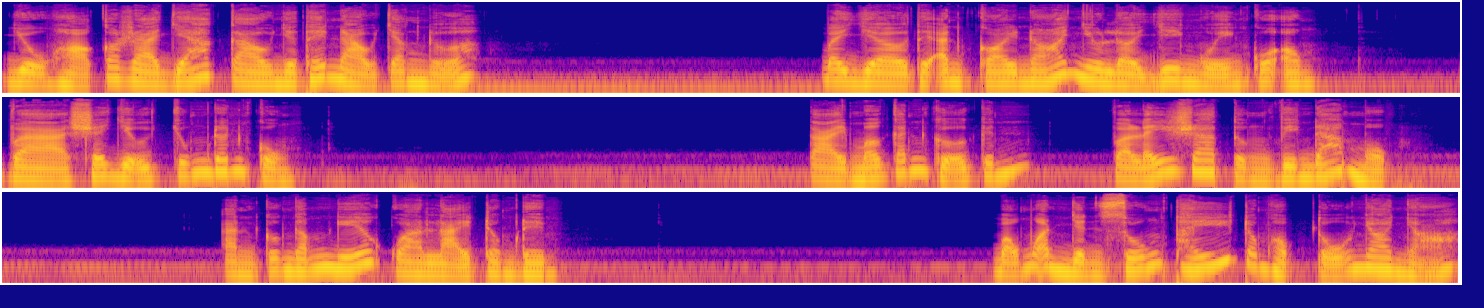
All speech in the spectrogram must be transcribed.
dù họ có ra giá cao như thế nào chăng nữa. Bây giờ thì anh coi nó như lời di nguyện của ông và sẽ giữ chúng đến cùng. Tài mở cánh cửa kính và lấy ra từng viên đá một. Anh cứ ngắm nghía qua lại trong đêm. Bỗng anh nhìn xuống thấy trong hộp tủ nho nhỏ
